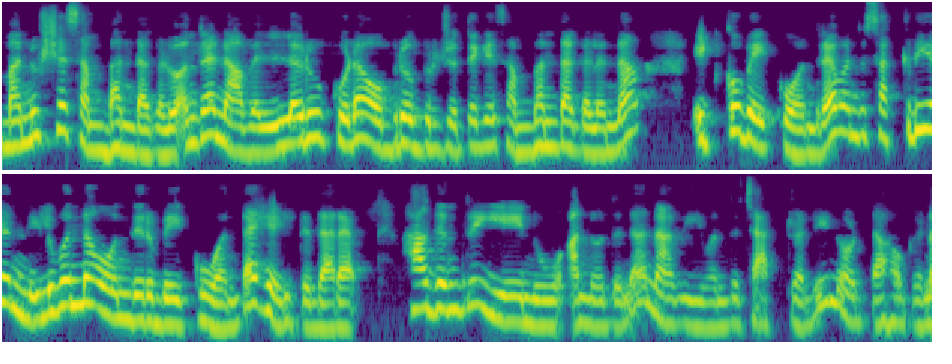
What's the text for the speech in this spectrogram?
ಮನುಷ್ಯ ಸಂಬಂಧಗಳು. ಅಂದ್ರೆ ನಾವೆಲ್ಲರೂ ಕೂಡ ಒಬ್ರೊಬ್ರ ಜೊತೆಗೆ ಸಂಬಂಧಗಳನ್ನ ಇಟ್ಕೋಬೇಕು ಅಂದ್ರೆ ಒಂದು ಸಕ್ರಿಯ ನಿಲುವನ್ನ ಹೊಂದಿರಬೇಕು ಅಂತ ಹೇಳ್ತಿದ್ದಾರೆ. ಹಾಗಂದ್ರೆ ಏನು ಅನ್ನೋದನ್ನ ನಾವು ಈ ಒಂದು ಚಾಪ್ಟರ್ ಅಲ್ಲಿ ನೋಡ್ತಾ ಹೋಗೋಣ.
